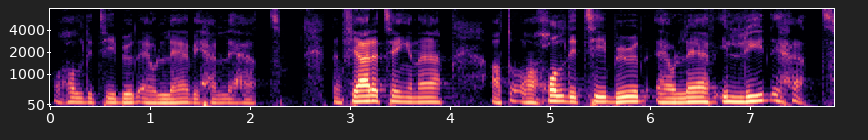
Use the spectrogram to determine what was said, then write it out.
Å holde de ti bud er å leve i hellighet. Den fjerde tingen er at å holde de ti bud er å leve i lydighet.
